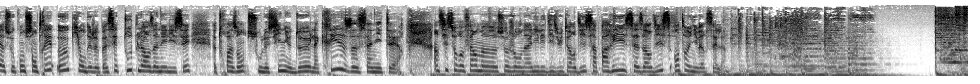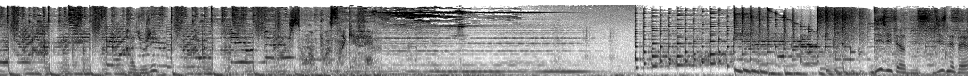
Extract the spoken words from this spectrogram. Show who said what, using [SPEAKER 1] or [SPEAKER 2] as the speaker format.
[SPEAKER 1] à se concentrer, eux qui ont déjà passé toutes leurs années lycée, trois ans sous le signe de la crise sanitaire. Ainsi se referme ce journal. Il est 18h10 à Paris, 16h10 en temps universel.
[SPEAKER 2] Radio G. 101.5 FM. « 18h10, 19h,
